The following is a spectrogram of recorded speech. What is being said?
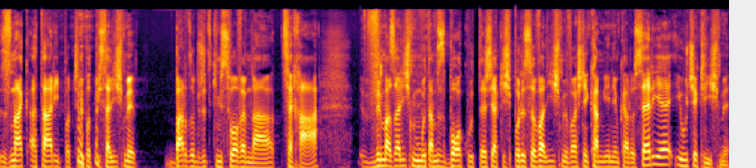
znak Atari, pod czym podpisaliśmy bardzo brzydkim słowem na CH. Wymazaliśmy mu tam z boku też jakieś, porysowaliśmy właśnie kamieniem karoserię i uciekliśmy.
